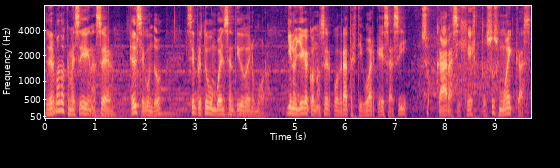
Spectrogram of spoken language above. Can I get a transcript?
El hermano que me sigue en nacer, el segundo, siempre tuvo un buen sentido del humor. Quien lo llega a conocer podrá atestiguar que es así. Sus caras y gestos, sus muecas,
